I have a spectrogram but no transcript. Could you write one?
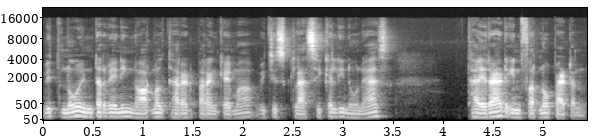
with no intervening normal thyroid parenchyma, which is classically known as thyroid inferno pattern.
